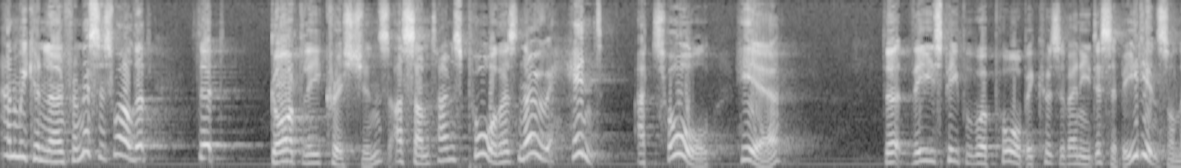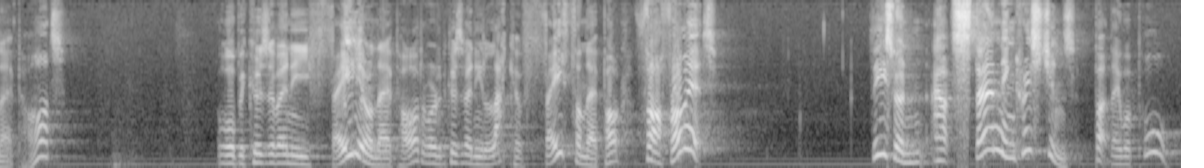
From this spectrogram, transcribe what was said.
And we can learn from this as well that, that godly Christians are sometimes poor. There's no hint at all here that these people were poor because of any disobedience on their part, or because of any failure on their part, or because of any lack of faith on their part. Far from it. These were outstanding Christians, but they were poor.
